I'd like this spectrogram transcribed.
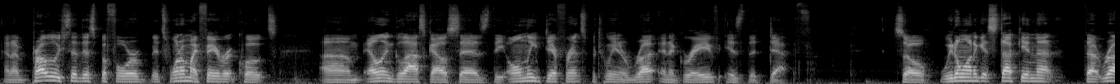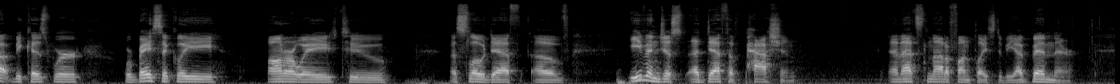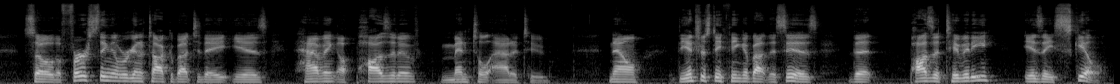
And I've probably said this before, it's one of my favorite quotes. Um, Ellen Glasgow says, The only difference between a rut and a grave is the depth. So we don't want to get stuck in that, that rut because we're, we're basically on our way to a slow death of even just a death of passion. And that's not a fun place to be. I've been there. So, the first thing that we're going to talk about today is having a positive mental attitude. Now, the interesting thing about this is that positivity is a skill.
